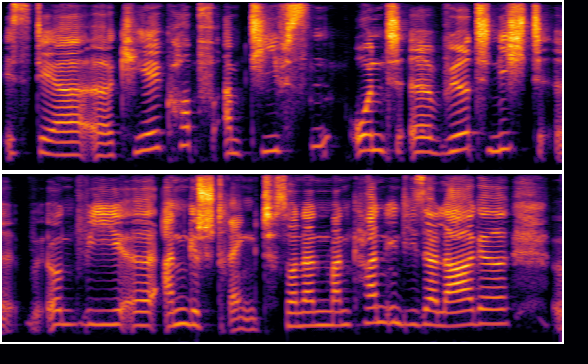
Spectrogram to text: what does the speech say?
ist der äh, Kehlkopf am tiefsten und äh, wird nicht äh, irgendwie äh, angestrengt, sondern man kann in dieser Lage äh,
